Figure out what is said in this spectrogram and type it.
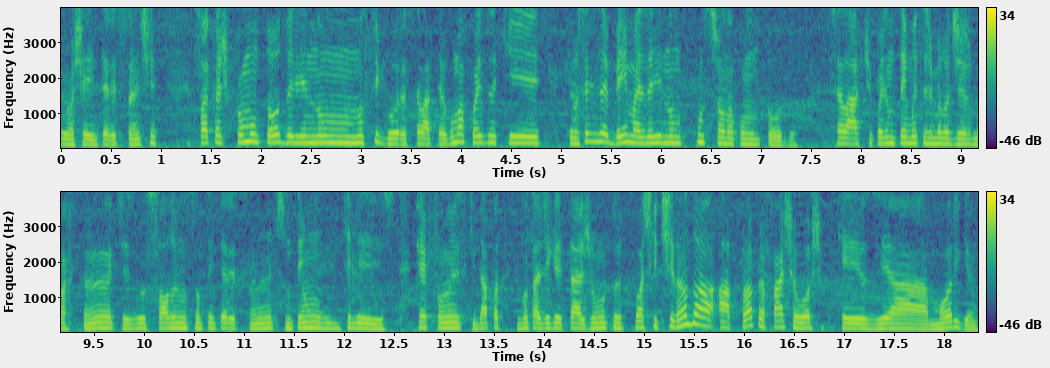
eu achei interessante, só que eu acho que como um todo ele não, não segura, sei lá, tem alguma coisa que, eu não sei dizer bem, mas ele não funciona como um todo sei lá, tipo, ele não tem muitas melodias marcantes, os solos não são tão interessantes, não tem um, aqueles refrões que dá pra vontade de gritar junto. Eu acho que tirando a, a própria faixa Worship Chaos e a Morrigan,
